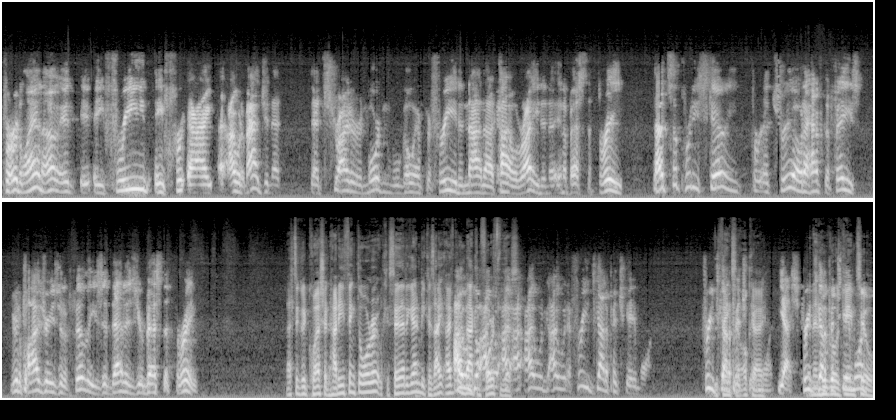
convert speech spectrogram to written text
for Atlanta, it, it, a Fried, a free, I, I would imagine that, that Strider and Morton will go after Fried and not uh, Kyle Wright in a, in a best of three. That's a pretty scary for a trio to have to face. You're the Padres or the Phillies, and that is your best of three. That's a good question. How do you think the order? Say that again, because I, have gone back go, and forth. I would, I, I, would, I would. Fried's got to pitch game one. Fried's got to pitch so? okay. game one. Yes, Fried's got to pitch game, game one. Two?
